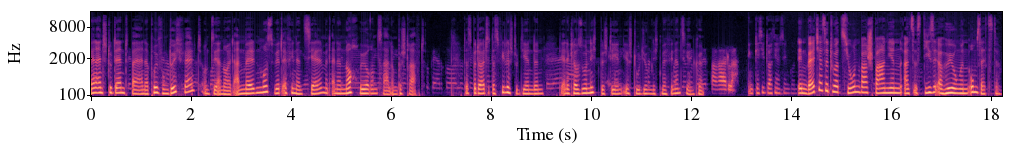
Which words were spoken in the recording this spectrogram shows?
Wenn ein Student bei einer Prüfung durchfällt und sie erneut anmelden muss, wird er finanziell mit einer noch höheren Zahlung bestraft. Das bedeutet, dass viele Studierenden, die eine Klausur nicht bestehen, ihr Studium nicht mehr finanzieren können. In welcher Situation war Spanien, als es diese Erhöhungen umsetzte?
